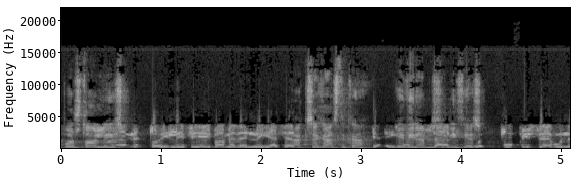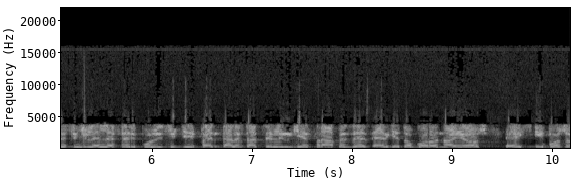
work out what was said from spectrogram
Αποστόλης. Το ηλίθιε είπαμε δεν είναι για σένα. Α, ξεχάστηκα. Η δύναμη συνήθεια. Που πιστεύουν στη φιλελεύθερη πολιτική. Παίρνει τα λεφτά τη ελληνικές τράπεζες, έρχεται ο κορονοϊός, έχει πόσο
